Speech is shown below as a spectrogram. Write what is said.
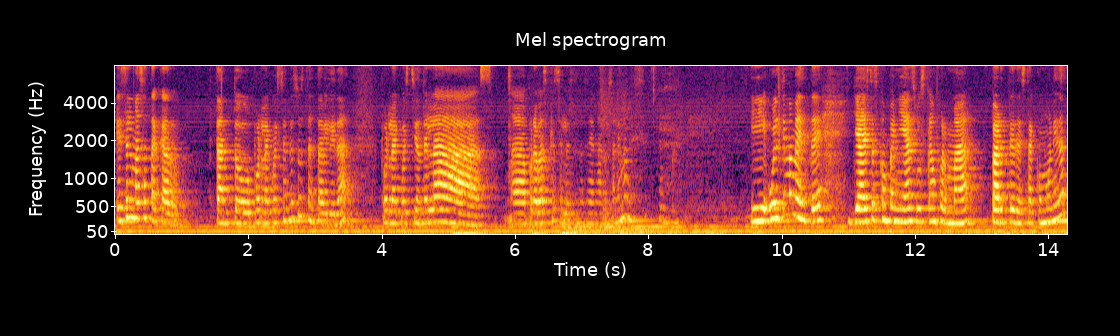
es el más atacado, tanto por la cuestión de sustentabilidad, por la cuestión de las ah, pruebas que se les hacen a los animales. Y últimamente ya estas compañías buscan formar parte de esta comunidad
